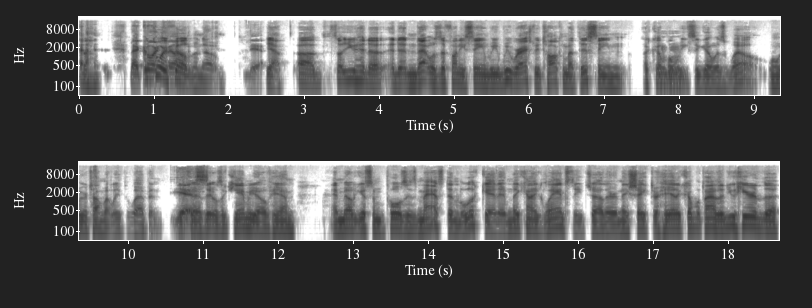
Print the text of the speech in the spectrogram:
Uh, no, Corey, Corey, Feldman, Feldman. no. Yeah. Yeah. Uh, so you had a, and, and that was the funny scene. We we were actually talking about this scene a couple Mhm. weeks ago as well when we were talking about Lethal Weapon Yes. because it was a cameo of him. And Mel Gibson pulls his mask down to look at him. They kind of glance at each other and they shake their head a couple times, and you hear the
